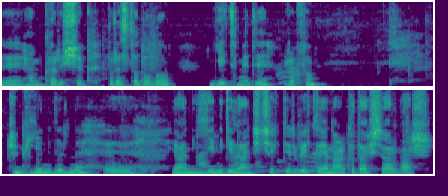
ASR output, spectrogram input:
E, hem karışık. Burası da dolu. Yetmedi rafım. Çünkü yenilerini e, yani yeni gelen çiçekleri bekleyen arkadaşlar var.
